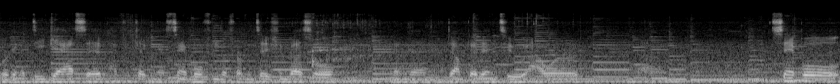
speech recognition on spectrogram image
We're going to degas it after taking a sample from the fermentation vessel and then dump it into our um, sample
